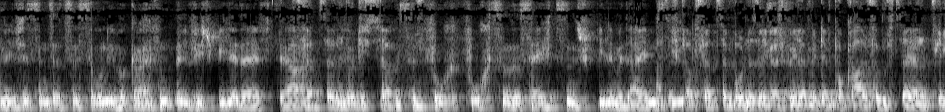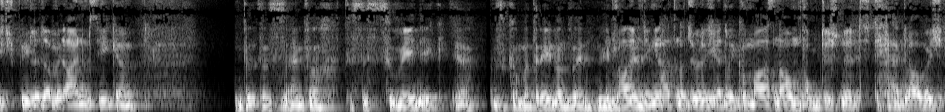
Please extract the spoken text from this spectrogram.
wie viele sind jetzt saisonübergreifend, wie viele Spiele der FCA? 14 würde ich sagen. Es sind 15 oder 16 Spiele mit einem Also ich glaube 14 Bundesligaspiele mit dem Pokal, 15 ja. Pflichtspiele da mit einem Sieg, ja. Und das ist einfach, das ist zu wenig. Ja, also kann man drehen und wenden. Wie Vor allen Dingen hat natürlich Enrico Maaßen auch einen Punkteschnitt, der, glaube ich,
